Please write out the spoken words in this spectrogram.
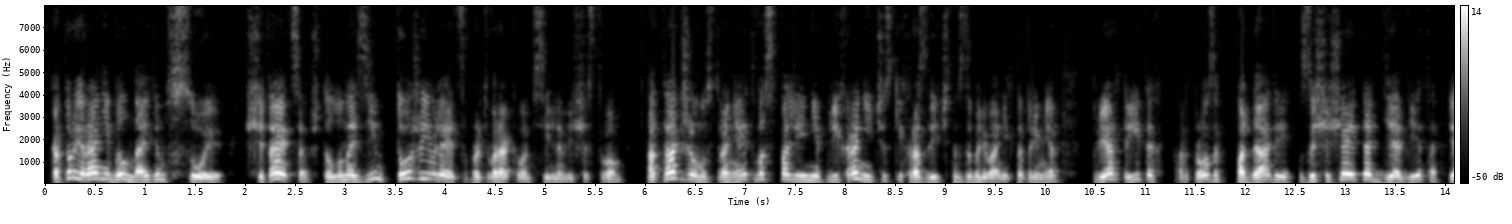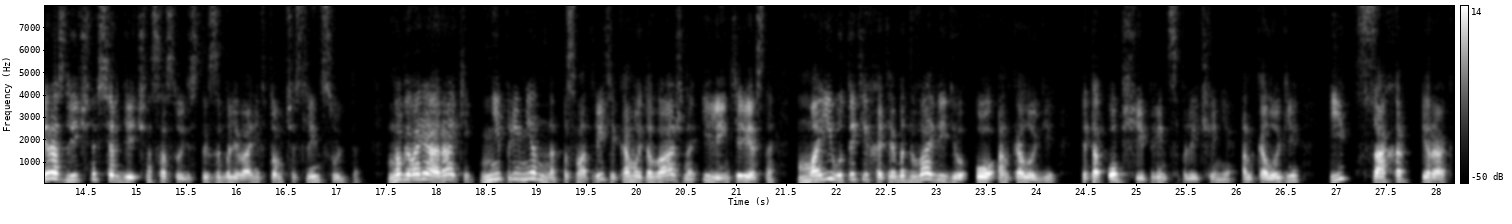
который ранее был найден в сое. Считается, что луназин тоже является противораковым сильным веществом. А также он устраняет воспаление при хронических различных заболеваниях, например, при артритах, артрозах, подагре, защищает от диабета и различных сердечно-сосудистых заболеваний, в том числе инсульта. Но говоря о раке, непременно посмотрите, кому это важно или интересно. Мои вот эти хотя бы два видео о онкологии. Это общие принципы лечения онкологии и сахар и рак.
